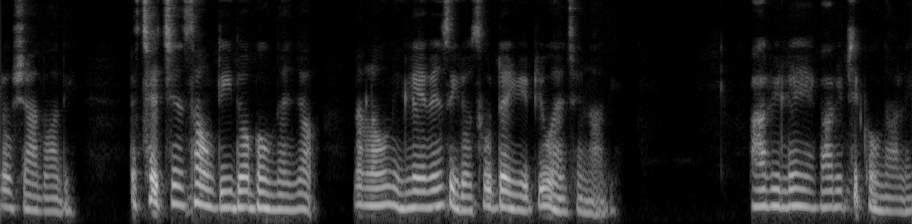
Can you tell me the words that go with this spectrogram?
လှုပ်ရှားသွားသည် တစ်ချက်ချင်းဆောင့်တီးသောပုံစံကြောင့်နှလုံးသည်လေပင်စီတို့ဆိုးတက်၍ပြုတ်ဟန်ချင်လာသည်ဘာတွေလဲဘာတွေဖြစ်ကုန်တာလဲ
